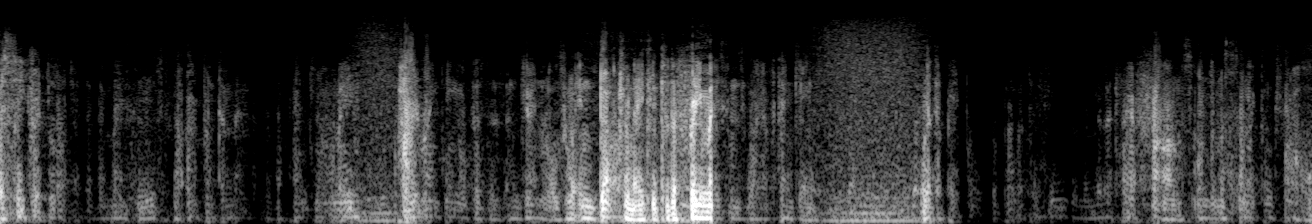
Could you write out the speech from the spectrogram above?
The secret lodges of the Masons were open to members of the French army. High-ranking officers and generals were indoctrinated to the Freemasons' way of thinking. With the people, the politicians, and the military of France under Masonic control,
